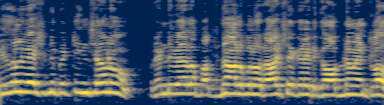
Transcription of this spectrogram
రిజర్వేషన్ పెట్టించాను రెండు వేల పద్నాలుగులో రాజశేఖర రెడ్డి గవర్నమెంట్లో.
